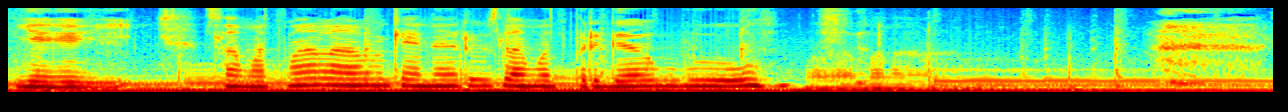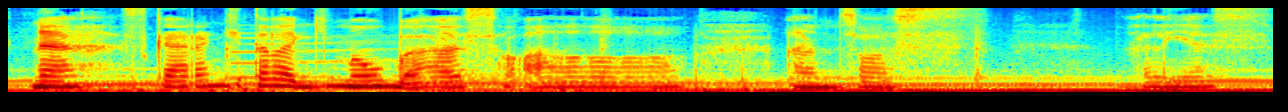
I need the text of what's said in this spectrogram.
Yeay, selamat malam Kenaru, selamat bergabung. Malam-malam Nah, sekarang kita lagi mau bahas soal Ansos alias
